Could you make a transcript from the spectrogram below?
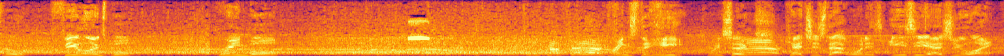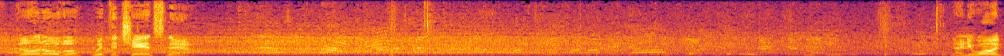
Four. Felines ball. Green ball. Brings the heat. 26. Catches that one as easy as you like. Villanova with the chance now. Ninety-one.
